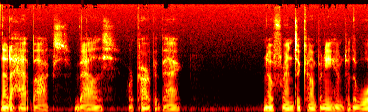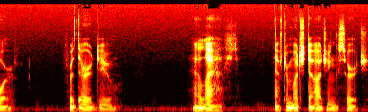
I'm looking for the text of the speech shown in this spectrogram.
not a hat box, valise, or carpet bag. No friends accompany him to the wharf for their adieu. At last, after much dodging search,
